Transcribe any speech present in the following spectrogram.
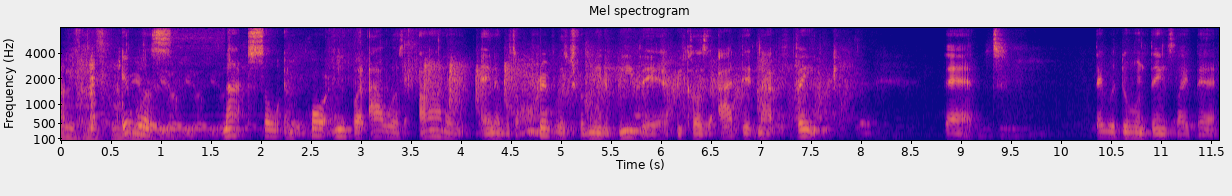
It was not so important, but I was honored, and it was a privilege for me to be there because I did not think that they were doing things like that.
